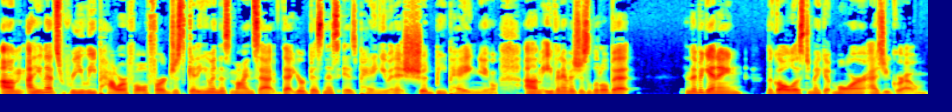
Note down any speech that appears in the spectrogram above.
um, I think that's really powerful for just getting you in this mindset that your business is paying you and it should be paying you. Um, even if it's just a little bit in the beginning, the goal is to make it more as you grow.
